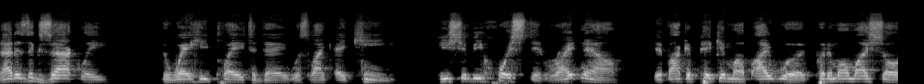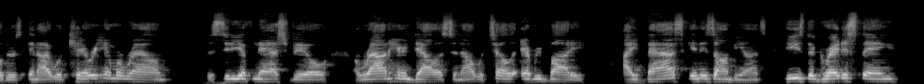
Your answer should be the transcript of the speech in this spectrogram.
That is exactly the way he played today was like a king. He should be hoisted right now if I could pick him up, I would put him on my shoulders and I would carry him around the city of Nashville, around here in Dallas, and I would tell everybody I bask in his ambiance. He's the greatest thing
